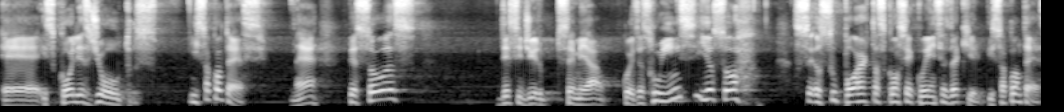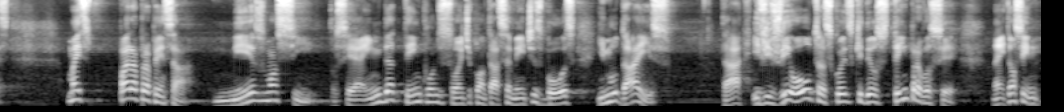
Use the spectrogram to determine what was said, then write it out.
é, escolhas de outros. Isso acontece, né? Pessoas decidiram semear coisas ruins e eu sou eu suporto as consequências daquilo. Isso acontece. Mas para para pensar, mesmo assim, você ainda tem condições de plantar sementes boas e mudar isso. Tá? E viver outras coisas que Deus tem para você. Né? Então, assim,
